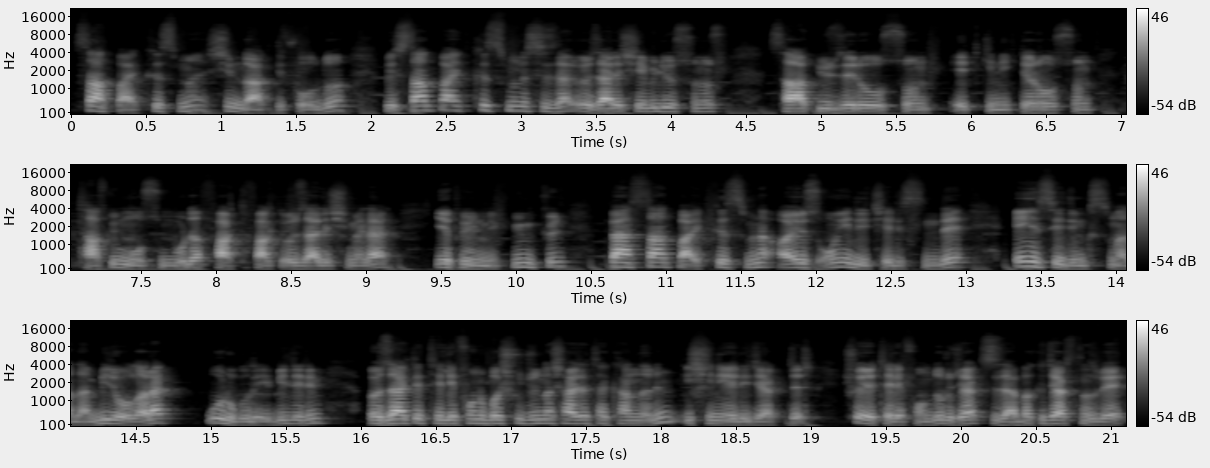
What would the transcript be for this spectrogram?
Standby kısmı şimdi aktif oldu. Ve Standby kısmını sizler özelleşebiliyorsunuz. Saat yüzleri olsun, etkinlikler olsun, takvim olsun. Burada farklı farklı özelleşmeler yapabilmek mümkün. Ben Standby kısmını iOS 17 içerisinde en sevdiğim kısımlardan biri olarak vurgulayabilirim. Özellikle telefonu başucunda şarja takanların işine yarayacaktır. Şöyle telefon duracak, sizler bakacaksınız ve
